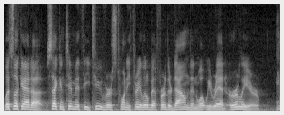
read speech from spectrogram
Let's look at uh, 2 Timothy 2, verse 23, a little bit further down than what we read earlier.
